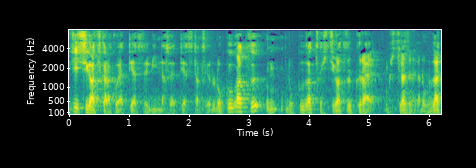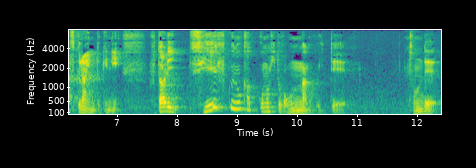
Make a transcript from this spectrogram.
4月からこうやってやっててみんなそうやってやってたんですけど6月？ん？6月か7月くらい。7月じゃないか。6月くらいの時に2人制服の格好の人が女の子いてそんで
